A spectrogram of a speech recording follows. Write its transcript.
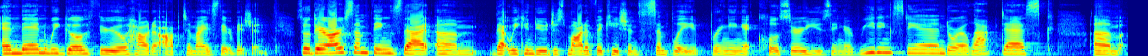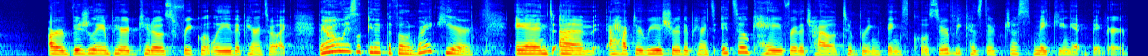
and then we go through how to optimize their vision. So there are some things that, um, that we can do, just modifications, simply bringing it closer using a reading stand or a lap desk. Um, our visually impaired kiddos frequently the parents are like they're always looking at the phone right here and um, i have to reassure the parents it's okay for the child to bring things closer because they're just making it bigger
